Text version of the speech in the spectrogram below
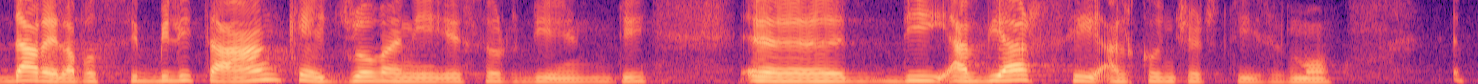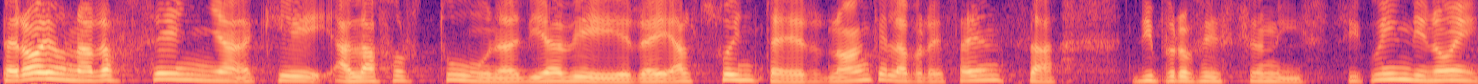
dare la possibilità anche ai giovani esordienti eh, di avviarsi al concertismo. Però è una rassegna che ha la fortuna di avere al suo interno anche la presenza di professionisti, quindi noi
